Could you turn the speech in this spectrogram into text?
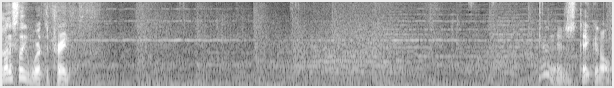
honestly, worth the trade. Yeah, They just take it all.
